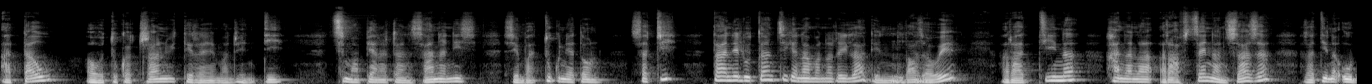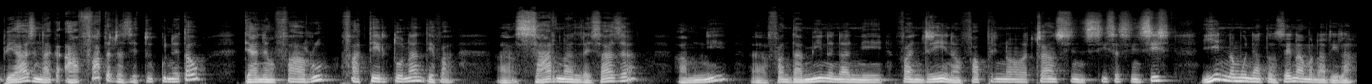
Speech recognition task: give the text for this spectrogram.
atao ao an-tokantrano i tera ray aman-dreny ty. Tsy mampianatra ny zanany izy zay mba tokony ataony satria tany aloha tany tsika namana lehilahy de nilaza hoe raha tiana hanana rafi-tsaina ny zaza raha tiana ho beazina ka ahafantatra zay tokony atao de any amin'ny faharoa fahatelo taona any de efa zarina an'ilay zaza amin'ny fandaminana ny fandrihana ny fampirina atrano sy ny sisa sy ny sisa inona moa ny anton'izay namana lehilahy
